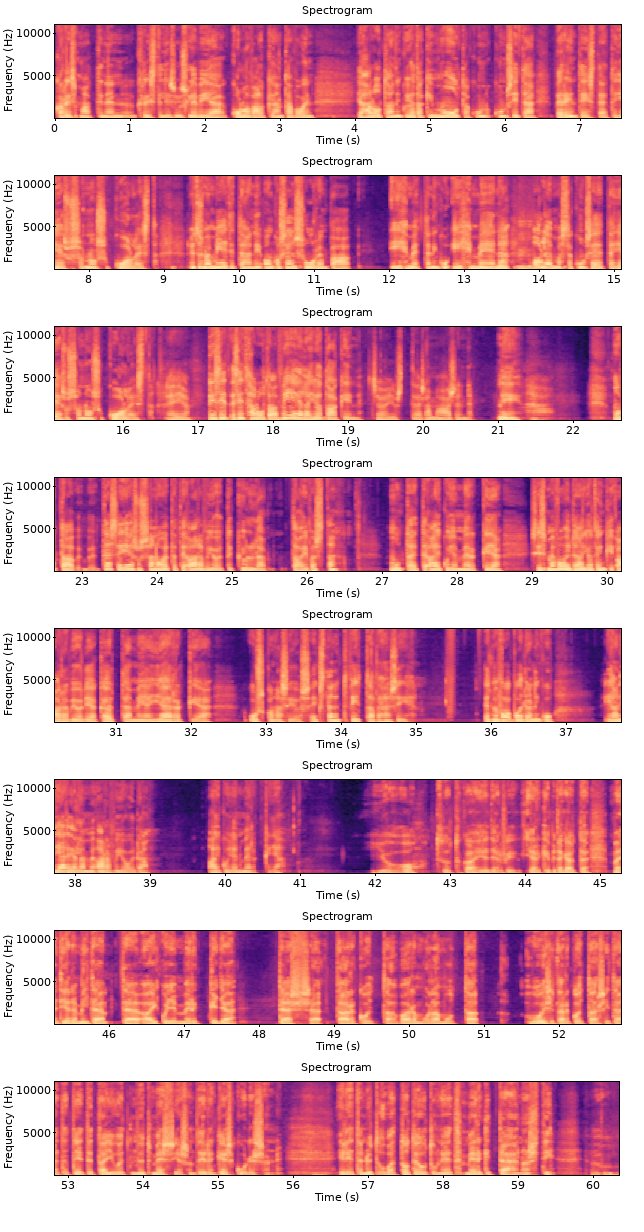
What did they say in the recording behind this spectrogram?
karismaattinen kristillisyys leviää kulovalkean tavoin ja halutaan niin kuin jotakin muuta kuin, kuin sitä perinteistä, että Jeesus on noussut kuolleista. Nyt jos me mietitään, niin onko sen suurempaa ihmettä niin kuin ihmeenä mm. olemassa kuin se, että Jeesus on noussut kuolleista. Ei ole. Niin sitten sit halutaan vielä jotakin. Se on just tämä sama asenne. Niin. Mutta tässä Jeesus sanoi, että te arvioitte kyllä taivasta, mutta ette aikojen merkkejä. Siis me voidaan jotenkin arvioida ja käyttää meidän järkeä uskon asioissa. Eikö tämä nyt viittaa vähän siihen? Että me voidaan niin kuin ihan järjellämme arvioida aikojen merkkejä. Joo, totta kai järkeä pitää käyttää. Mä en tiedä, mitä tämä aikojen merkkejä tässä tarkoittaa varmuudella, mutta voisi tarkoittaa sitä, että te ette tajua, että nyt Messias on teidän keskuudessanne. Mm. Eli että nyt ovat toteutuneet merkit tähän asti.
